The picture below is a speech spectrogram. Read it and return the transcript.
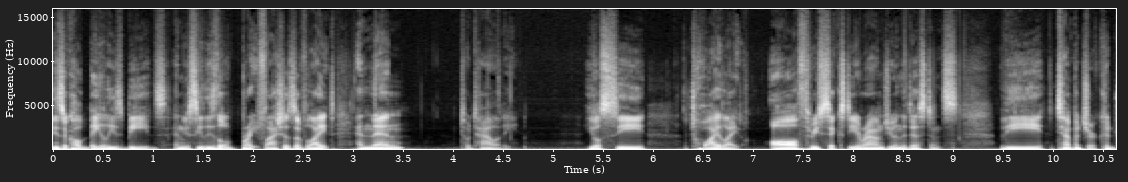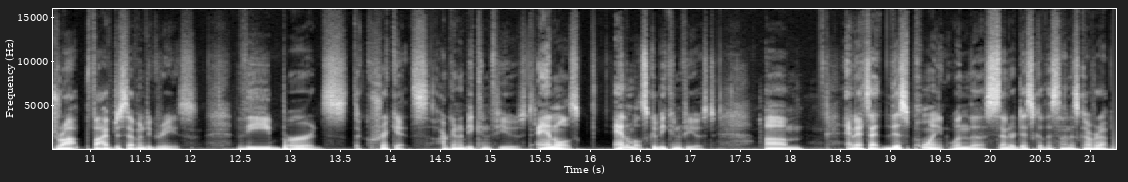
these are called Baily's beads. And you see these little bright flashes of light, and then totality. You'll see twilight all 360 around you in the distance. The temperature could drop five to seven degrees. The birds, the crickets are going to be confused. Animals, animals could be confused. Um, and it's at this point when the center disk of the sun is covered up,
